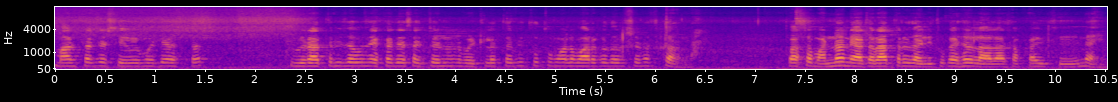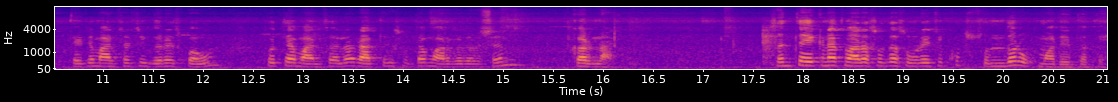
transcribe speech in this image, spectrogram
माणसाच्या सेवेमध्ये असतात. तुम्ही रात्री जाऊन एखाद्या सज्जनाला भेटलं तरी तो तुम्हाला मार्गदर्शनच करणार. तो असं म्हणणं नाही आता रात्र झाली तू कशाला आला? सकाळीची नाही. त्याच्या माणसाची गरज पाहून तो त्या माणसाला रात्रीसुद्धा मार्गदर्शन करणार. संत एकनाथ महाराजसुद्धा सूर्याची खूप सुंदर उपमा देतात ते.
